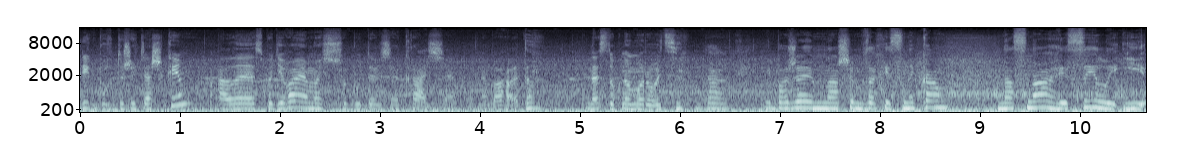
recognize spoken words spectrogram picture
Рік був дуже тяжким, але сподіваємось, що буде вже краще набагато в наступному році. Так, і бажаємо нашим захисникам наснаги, сили і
